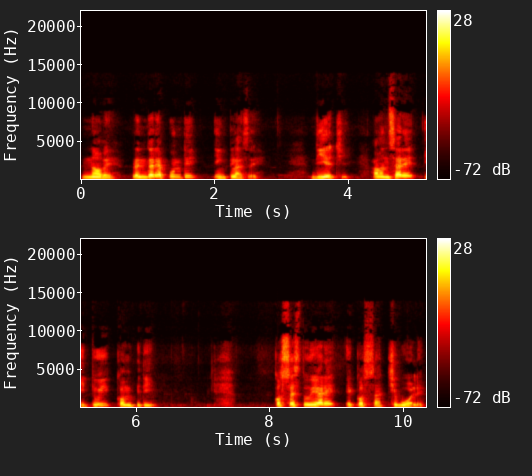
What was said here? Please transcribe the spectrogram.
9. Prendere appunti in classe. 10. Avanzare i tuoi compiti. Cosa studiare e cosa ci vuole.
